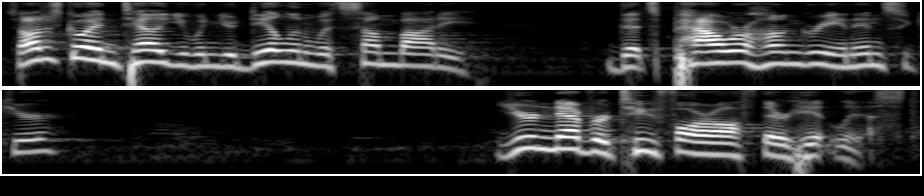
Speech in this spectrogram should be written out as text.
So I'll just go ahead and tell you when you're dealing with somebody that's power hungry and insecure, you're never too far off their hit list.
